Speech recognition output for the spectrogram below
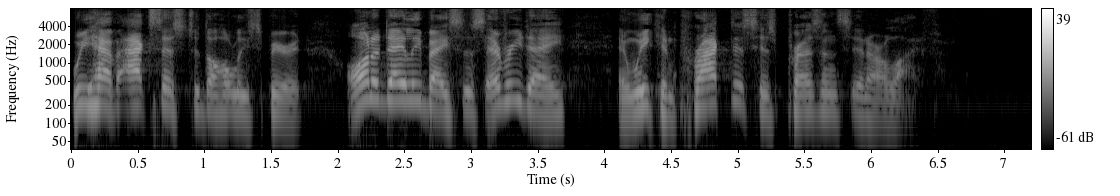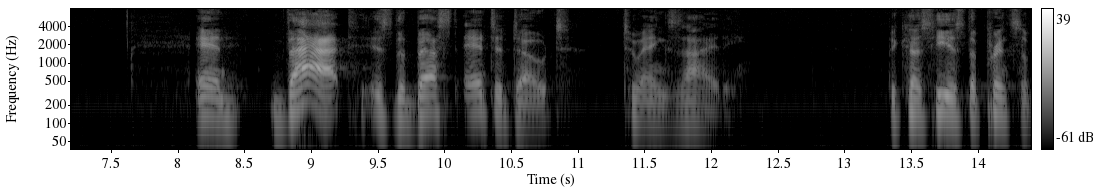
We have access to the Holy Spirit on a daily basis, every day, and we can practice his presence in our life. And that is the best antidote to anxiety because he is the Prince of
